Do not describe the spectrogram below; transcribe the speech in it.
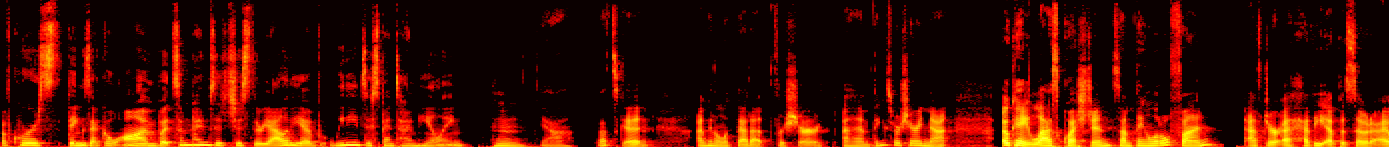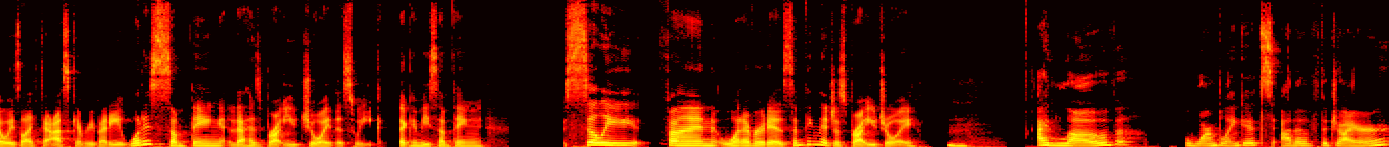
of course, things that go on, but sometimes it's just the reality of we need to spend time healing. Hmm. Yeah, that's good. I'm going to look that up for sure. Um, thanks for sharing that. Okay, last question, something a little fun. After a heavy episode, I always like to ask everybody what is something that has brought you joy this week? That can be something silly, fun, whatever it is, something that just brought you joy. I love warm blankets out of the dryer.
